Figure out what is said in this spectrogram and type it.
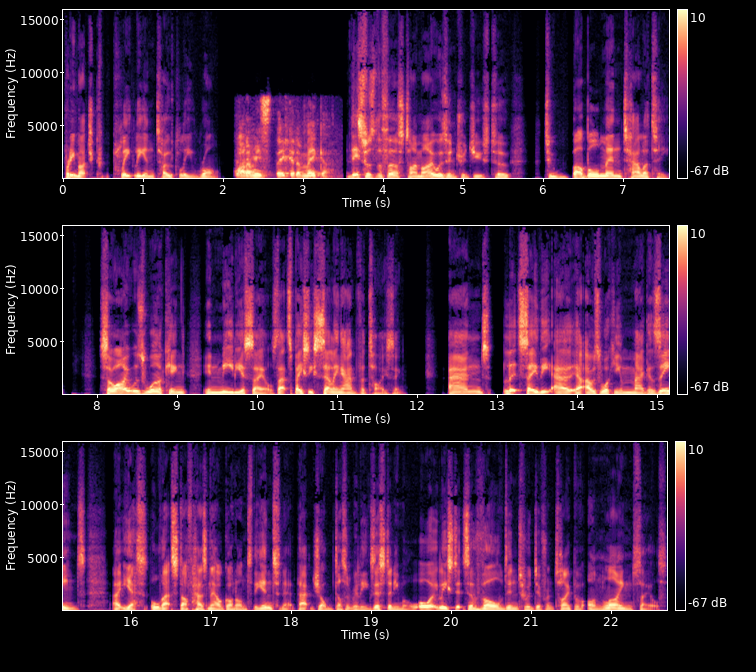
pretty much completely and totally wrong. What a mistake of the maker. This was the first time I was introduced to to bubble mentality. So I was working in media sales. That's basically selling advertising. And let's say the uh, I was working in magazines. Uh, yes, all that stuff has now gone onto the internet. That job doesn't really exist anymore, or at least it's evolved into a different type of online sales.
